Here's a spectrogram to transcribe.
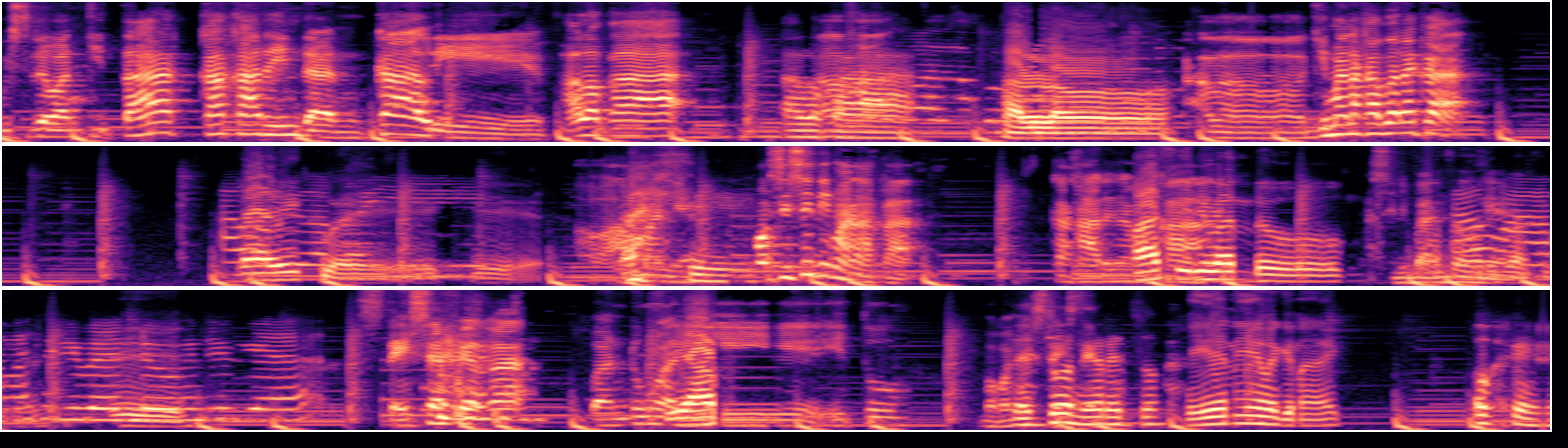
wisudawan kita, Kak Karin dan Kak Alif. Halo, Kak. Halo Kak. Halo. Halo. Gimana kabarnya, Kak? Baik, baik. Iya. Oh, aman ya. Asik. Posisi di mana, Kak? Kak Karin sama Masih Kak. di Bandung. Masih di Bandung Sama. ya. Masih di Bandung juga. Stay safe ya, Kak. Bandung Siap. lagi itu pokoknya Red stay zone ya. Red zone. Iya nih lagi naik. Oke,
